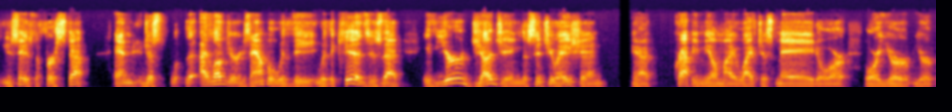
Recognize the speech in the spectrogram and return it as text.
you say is the first step. And just i loved your example with the with the kids is that if you're judging the situation, you know, crappy meal my wife just made, or or you're you're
